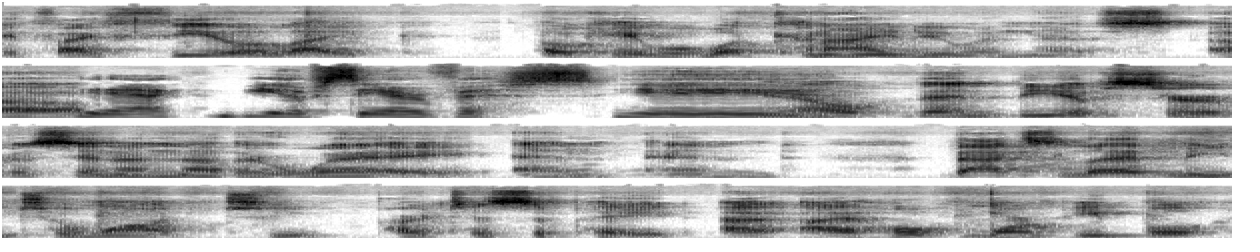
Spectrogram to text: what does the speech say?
if I feel like, okay, well, what can I do in this? Uh, yeah, I can be of service. Yeah, you know, then be of service in another way, and and that's led me to want to participate. I, I, hope more people,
